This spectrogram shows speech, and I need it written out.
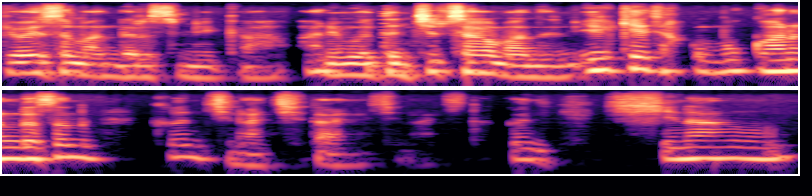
교회에서 만들었습니까? 아니면 어떤 집사가 만든 이렇게 자꾸 묻고 하는 것은 그건 지나치다. 지나치다. 그건 신앙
